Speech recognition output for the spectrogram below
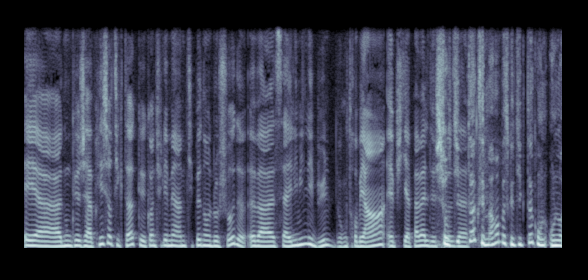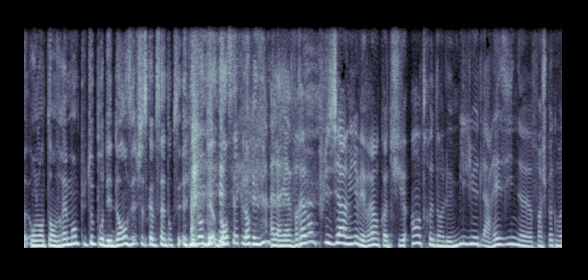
Et euh, donc, j'ai appris sur TikTok que quand tu les mets un petit peu dans de l'eau chaude, euh, bah, ça élimine les bulles, donc trop bien. Et puis, il y a pas mal de Sur choses. euh, TikTok, c'est marrant parce que TikTok, on, on- on l'entend vraiment plutôt pour des danses, des choses comme ça. Donc les gens dansaient avec leur résine. Alors, il y a vraiment plusieurs milieux, mais vraiment, quand tu entres dans le milieu de la résine, enfin, je sais pas comment,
